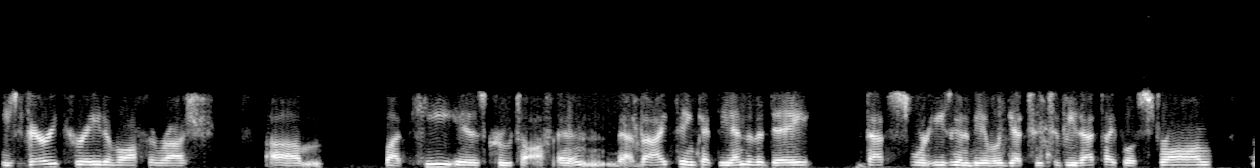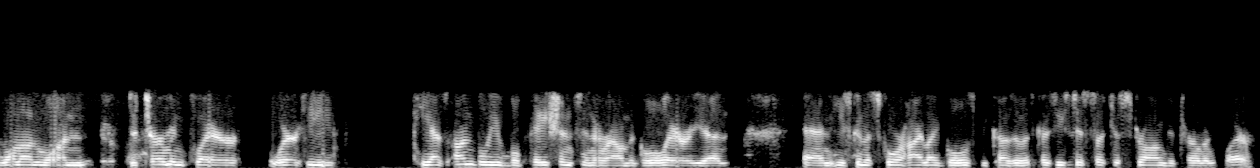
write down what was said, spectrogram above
He's very creative off the rush. Um, but he is Krutov, and that, I think at the end of the day, that's where he's going to be able to get to to be that type of strong, one-on-one, determined player where he he has unbelievable patience in around the goal area and and he's going to score highlight goals because of it because he's just such a strong determined player.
